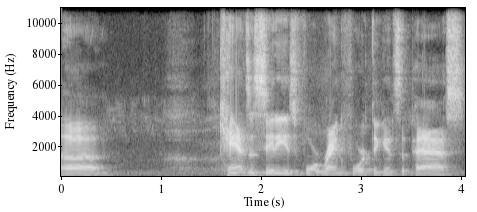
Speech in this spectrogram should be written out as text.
Uh, Kansas City is four, ranked fourth against the pass.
